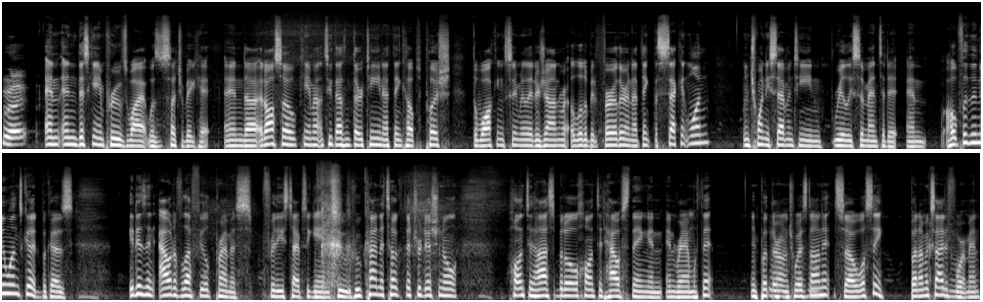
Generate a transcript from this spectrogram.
Right. and and this game proves why it was such a big hit. And uh, it also came out in 2013. I think helps push the walking simulator genre a little bit further. And I think the second one in 2017 really cemented it. And hopefully the new one's good because it is an out of left field premise for these types of games who who kind of took the traditional haunted hospital, haunted house thing and, and ran with it and put their own twist on it. So we'll see. But I'm excited for it, man.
